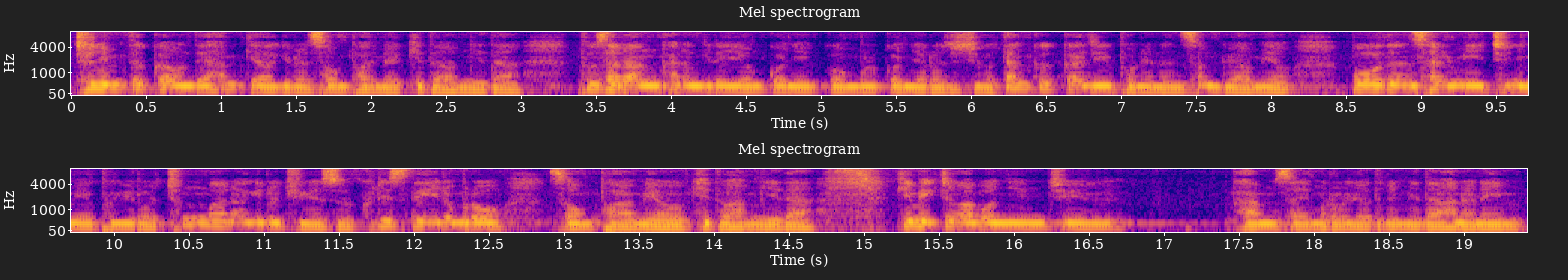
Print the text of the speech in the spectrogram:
주님 뜻 가운데 함께하기를 선포하며 기도합니다. 두 사람 가는 길에 영권이 있고 물권 열어주시고 땅 끝까지 보내는 선교하며 모든 삶이 주님의 부유로 충만하기를 주 예수 그리스도의 이름으로 선포하며 기도합니다. 김익중 아버님 주일 감사함을 올려드립니다. 하나님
